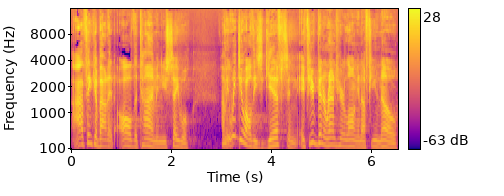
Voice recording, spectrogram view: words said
I think about it all the time, and you say, well, I mean, we do all these gifts, and if you've been around here long enough, you know.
